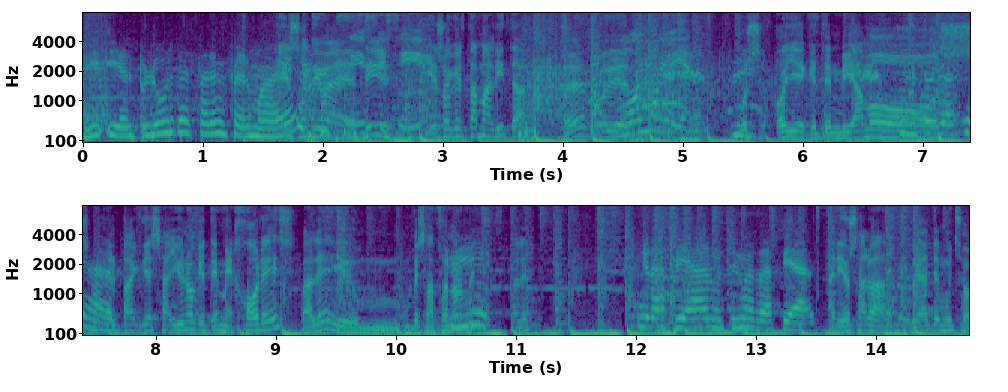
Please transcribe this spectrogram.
Sí, y el plus de estar enferma, ¿eh? Eso te iba a Sí, decir. sí, sí. Y eso que está malita. ¿eh? Muy bien. Muy, muy bien. Pues oye, que te enviamos el pack de desayuno, que te mejores, ¿vale? Y un un besazo enorme, Sí. ¿vale? Gracias, muchísimas gracias. Adiós, Alba. Cuídate mucho.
